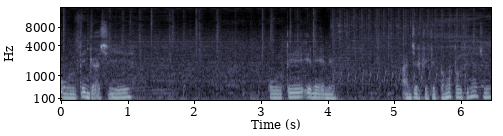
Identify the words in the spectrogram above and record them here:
Ulti enggak sih? Ulti ini ini. Anjir gede banget ultinya cuy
